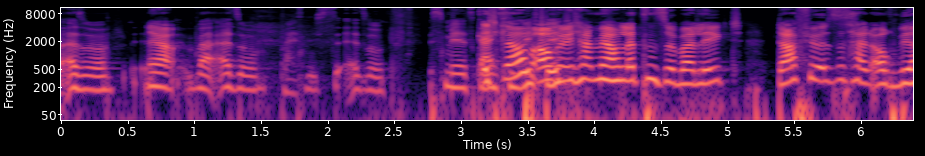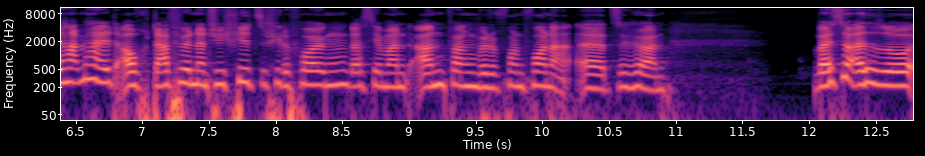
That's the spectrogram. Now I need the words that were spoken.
Also, Ja. weil, also, weiß nicht, also ist mir jetzt gar Ich nicht so glaube auch, wichtig. ich habe mir auch letztens so überlegt, dafür ist es halt auch, wir haben halt auch dafür natürlich viel zu viele Folgen, dass jemand anfangen würde, von vorne äh, zu hören. Weißt du, also so,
